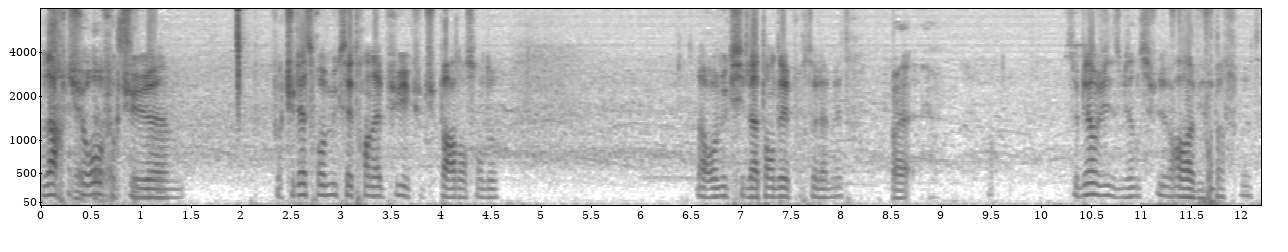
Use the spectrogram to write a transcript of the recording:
Là, Arturo, faut que tu. euh, Faut que tu laisses Romux être en appui et que tu pars dans son dos. Là, Romux, il l'attendait pour te la mettre. Ouais. C'est bien vite, bien de suivre. Oh, mais pas faute.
